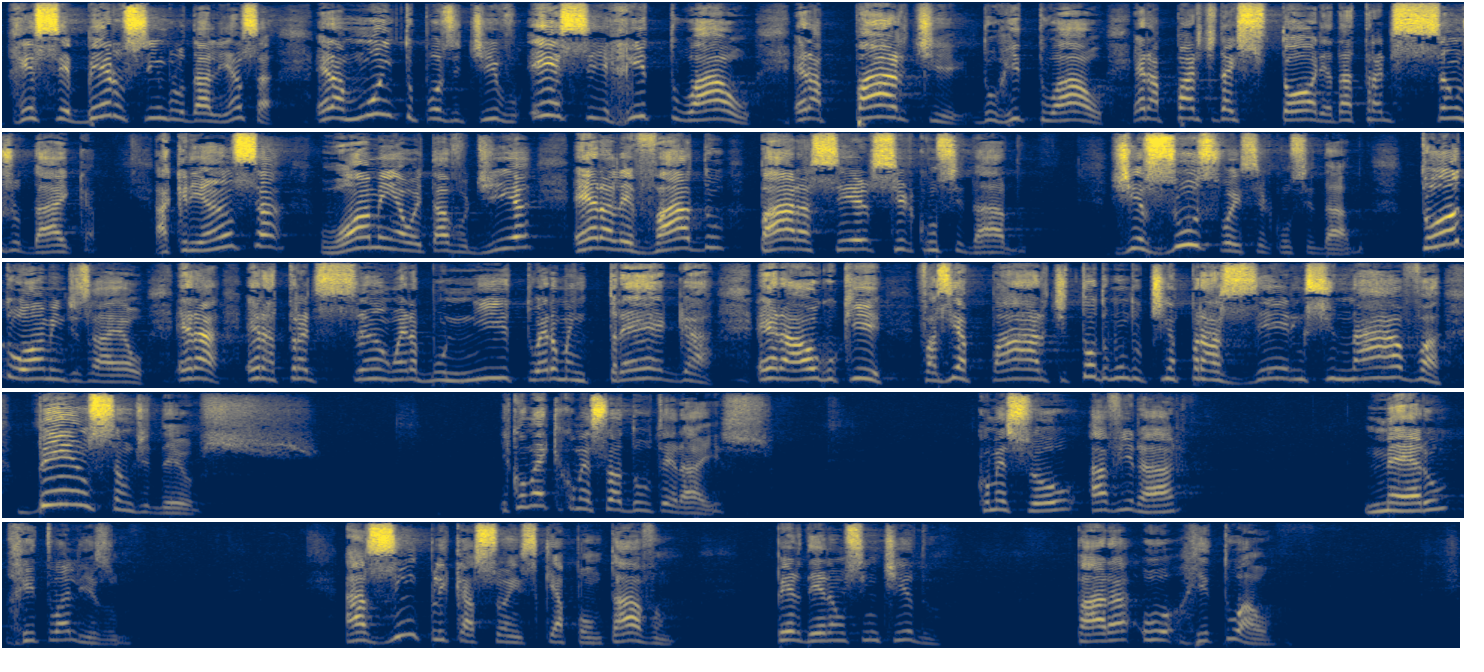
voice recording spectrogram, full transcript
receber o símbolo da aliança era muito positivo. Esse ritual era parte do ritual, era parte da história, da tradição judaica. A criança, o homem ao oitavo dia, era levado para ser circuncidado. Jesus foi circuncidado. Todo homem de Israel era, era tradição, era bonito, era uma entrega, era algo que fazia parte, todo mundo tinha prazer, ensinava, bênção de Deus. E como é que começou a adulterar isso? Começou a virar mero ritualismo. As implicações que apontavam perderam sentido para o ritual.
